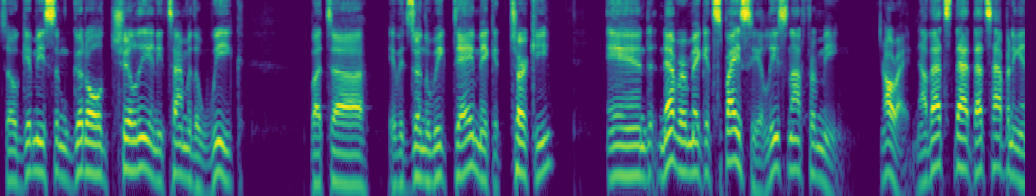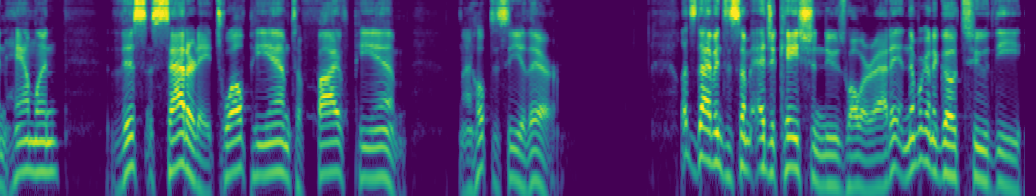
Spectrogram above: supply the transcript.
So give me some good old chili any time of the week. But uh, if it's during the weekday, make it turkey and never make it spicy, at least not for me. All right, now that's that. That's happening in Hamlin this Saturday, 12 p.m. to 5 p.m. I hope to see you there. Let's dive into some education news while we're at it, and then we're going to go to the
